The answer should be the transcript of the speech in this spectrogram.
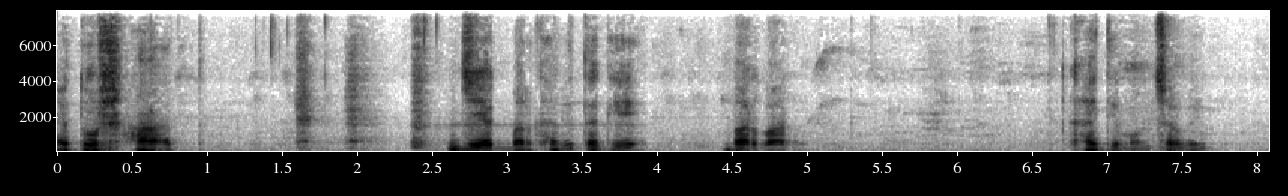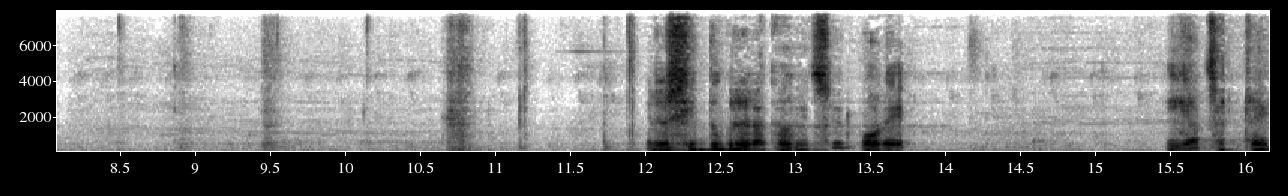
এত স্বাদ যে একবার খাবে তাকে বারবার খাইতে মন চাবে এটা সিদ্ধ করে রাখা হয়েছে পরে এই আচারটাই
